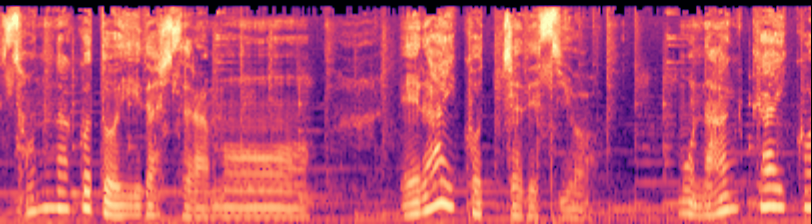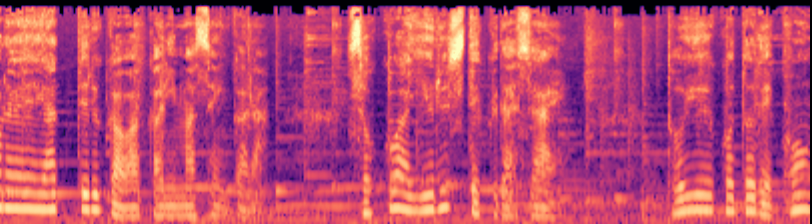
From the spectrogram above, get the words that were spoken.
そんなこと言い出したらもうえらいこっちゃですよ。もう何回これやってるか分かりませんからそこは許してください。ということで今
